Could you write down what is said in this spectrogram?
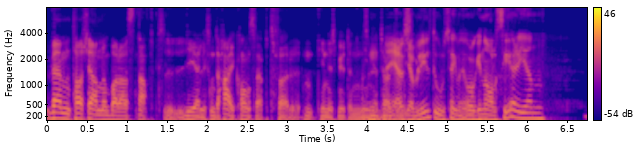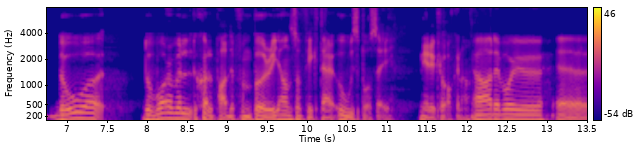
Vem tar sig an och bara snabbt ge liksom det high concept för Teenage Mutant Ninja jag, Turtles? jag blir lite osäker, men originalserien, då, då var det väl sköldpaddor från början som fick det här os på sig nere i kloakerna. Ja, det var ju, eh,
